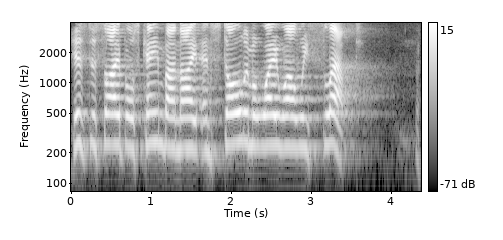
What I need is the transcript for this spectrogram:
his disciples came by night and stole him away while we slept.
